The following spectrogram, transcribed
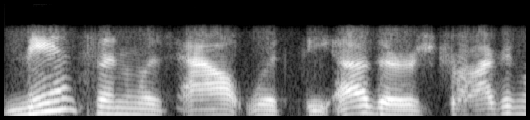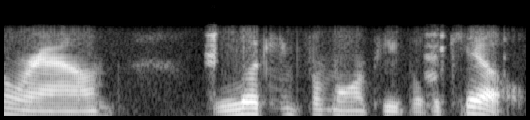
Manson was out with the others driving around looking for more people to kill.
